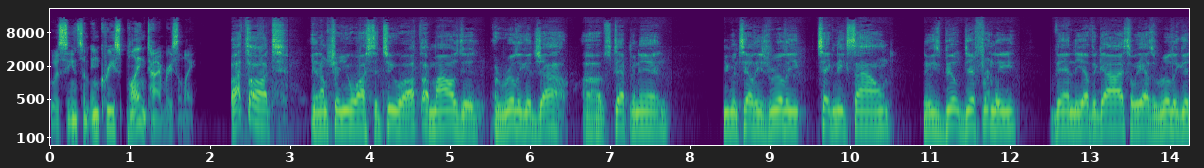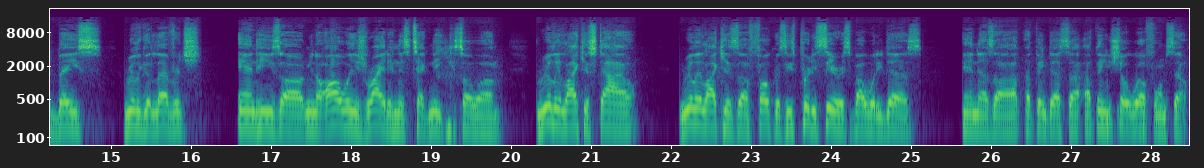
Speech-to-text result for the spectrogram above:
who has seen some increased playing time recently. I thought, and I'm sure you watched it too. I thought Myles did a really good job stepping in. You can tell he's really technique sound. You know, he's built differently than the other guys, so he has a really good base, really good leverage and he's uh, you know always right in his technique. So um, really like his style, really like his uh, focus. He's pretty serious about what he does, and as uh, I think that's uh, I think he showed well for himself.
